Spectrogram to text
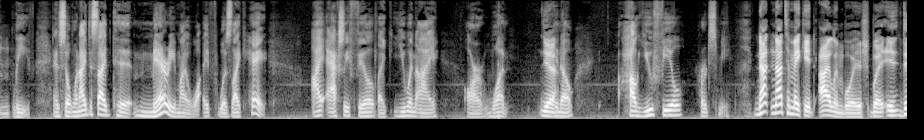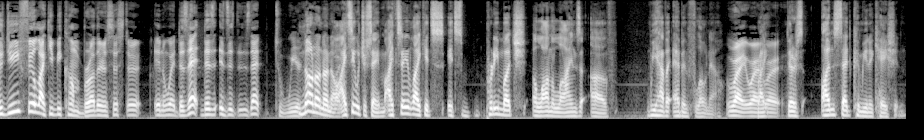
Mm. leave. And so when I decided to marry my wife was like, hey, I actually feel like you and I are one. Yeah. You know, how you feel hurts me. not not to make it island boyish, but it, did you feel like you become brother and sister in a way? Does that does is it is that too weird? No, no, no, no. I see what you're saying. I'd say like it's it's pretty much along the lines of we have an ebb and flow now. Right, right, right? right. There's unsaid communication.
